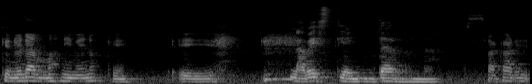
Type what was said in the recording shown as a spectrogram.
Que no eran más ni menos que eh, La bestia interna. sacar. eh,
